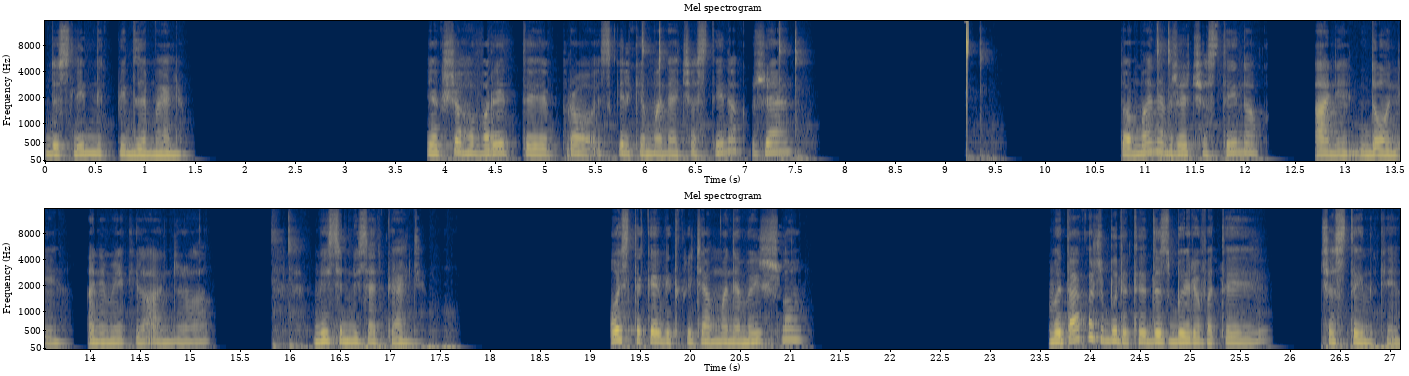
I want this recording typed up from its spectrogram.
дослідник підземель. Якщо говорити про скільки в мене частинок вже, то в мене вже частинок Ані Доні, Ані Мікеланджела 85. Ось таке відкриття в мене вийшло. Ви також будете дозбирювати частинки?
